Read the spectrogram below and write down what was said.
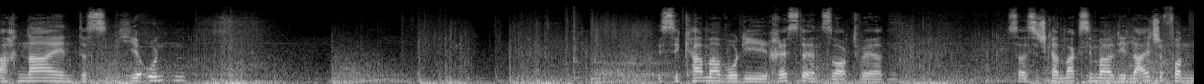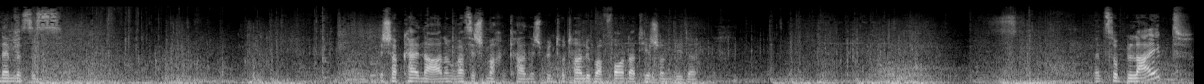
Ach nein, das hier unten... Ist die Kammer, wo die Reste entsorgt werden. Das heißt, ich kann maximal die Leiche von Nemesis... Ich habe keine Ahnung, was ich machen kann. Ich bin total überfordert hier schon wieder. Wenn es so bleibt,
